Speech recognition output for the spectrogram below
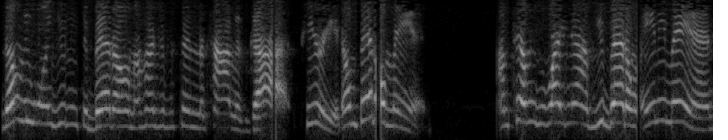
The only one you need to bet on 100% of the time is God, period. Don't bet on man. I'm telling you right now, if you bet on any man,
